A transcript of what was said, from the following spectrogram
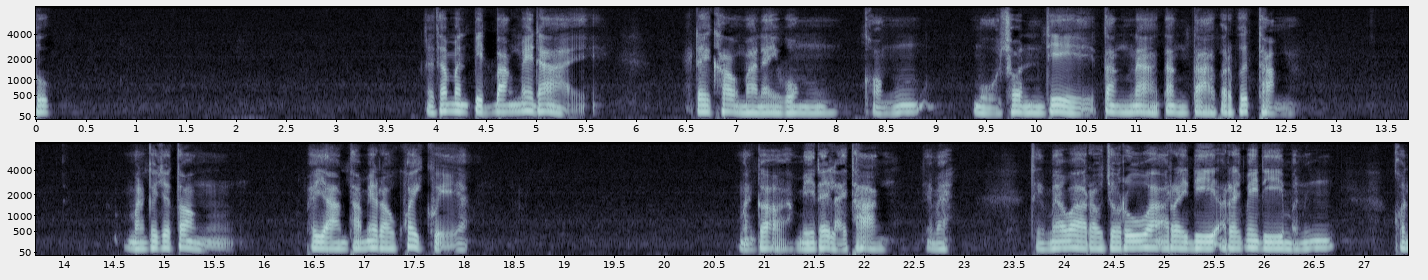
ทุกข์ แต่ถ้ามันปิดบังไม่ได้ ได้เข้ามาในวงของหมู่ชนที่ตั้งหน้าตั้งตาประพฤติธรรม มันก็จะต้องพยายามทำให้เราไข้เขวมันก็มีได้หลายทางใช่ไหมถึงแม้ว่าเราจะรู้ว่าอะไรดีอะไรไม่ดีเหมือนคน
